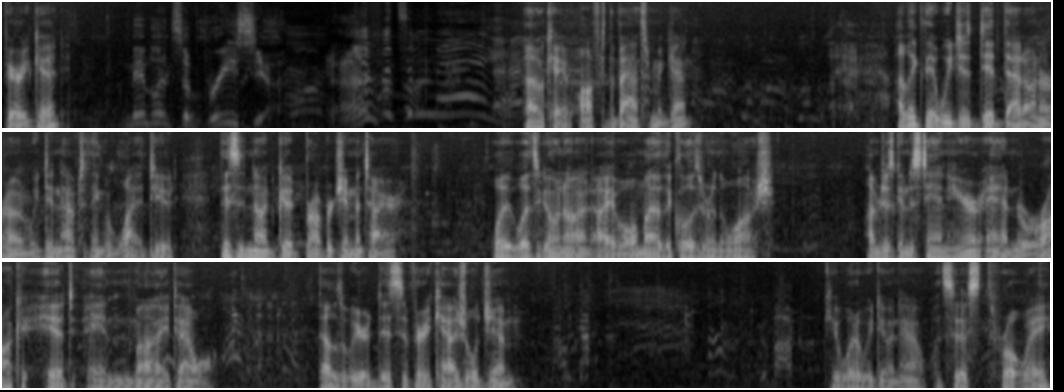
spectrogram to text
Very good. Okay, off to the bathroom again. I like that we just did that on our own. We didn't have to think, why, dude, this is not good proper gym attire. What, what's going on? I have all my other clothes are in the wash. I'm just going to stand here and rock it in my towel. That was weird. This is a very casual gym. Okay, what are we doing now? What's this? Throw away?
